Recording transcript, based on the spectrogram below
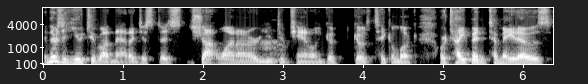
and there's a YouTube on that. I just, just shot one on our Oh. YouTube channel, and go go take a look, or type in tomatoes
